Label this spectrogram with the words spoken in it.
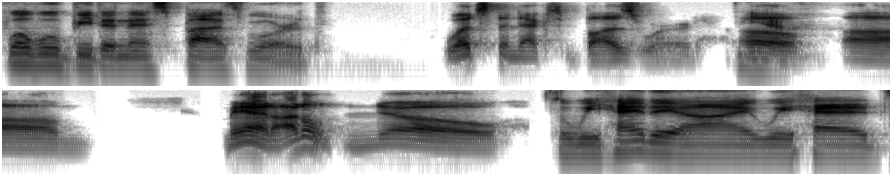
what will be the next buzzword? What's the next buzzword? Yeah. Oh, um, man, I don't know. So we had AI, we had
